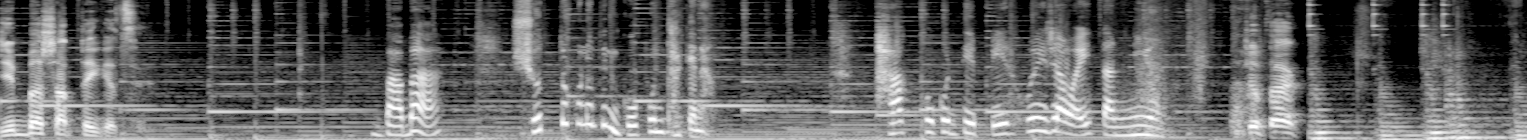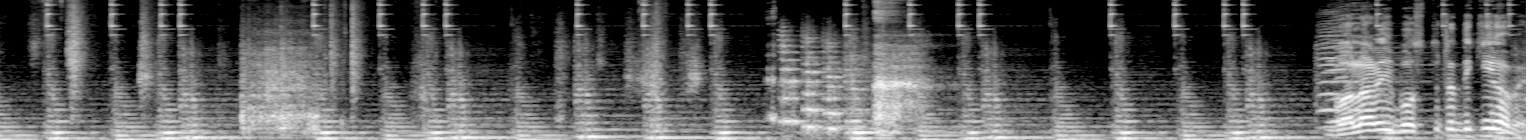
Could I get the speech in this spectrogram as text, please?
জিব্বা সাতটাই গেছে। বাবা সত্য কোনোদিন গোপন থাকে না। থাক ফোকর দিয়ে বের হয়ে যাওয়াই তার নিয়ম। চুপ থাক। গলার এই বস্তুটা দিয়ে কি হবে?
